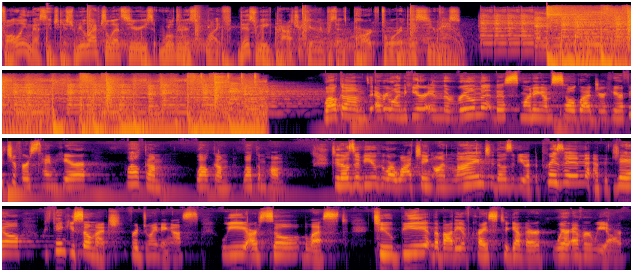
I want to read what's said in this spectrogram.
following message is from New Life Gillette series Wilderness Life. This week, Pastor Karen presents part four of this series. Welcome to everyone here in the room this morning. I'm so glad you're here. If it's your first time here, welcome, welcome, welcome home. To those of you who are watching online, to those of you at the prison, at the jail, we thank you so much for joining us. We are so blessed to be the body of Christ together wherever we are.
